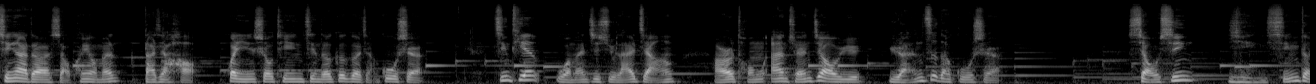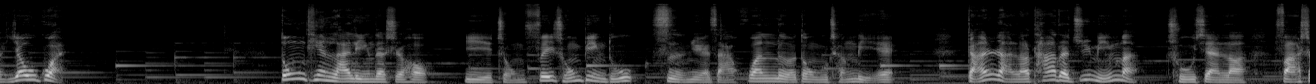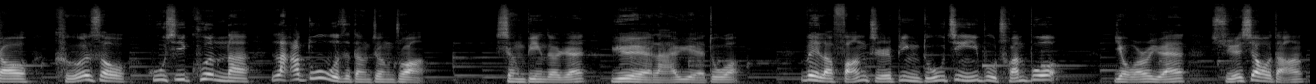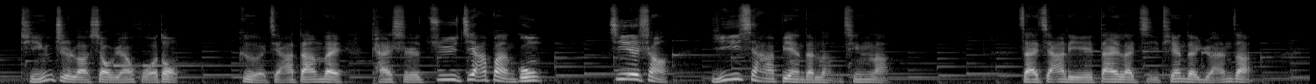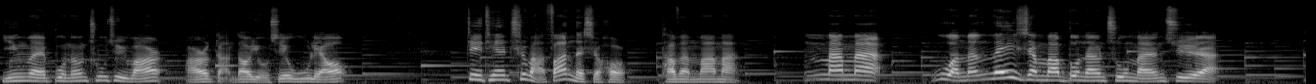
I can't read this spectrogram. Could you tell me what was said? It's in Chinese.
亲爱的小朋友们，大家好，欢迎收听金德哥哥讲故事。今天我们继续来讲儿童安全教育园子的故事。小心隐形的妖怪。冬天来临的时候，一种飞虫病毒肆虐在欢乐动物城里，感染了它的居民们出现了发烧、咳嗽、呼吸困难、拉肚子等症状，生病的人越来越多。为了防止病毒进一步传播，幼儿园、学校等停止了校园活动，各家单位开始居家办公。街上一下变得冷清了。在家里待了几天的园子，因为不能出去玩而感到有些无聊。这天吃晚饭的时候，他问妈妈：“妈妈，我们为什么不能出门去？”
